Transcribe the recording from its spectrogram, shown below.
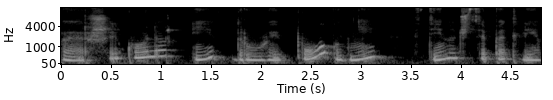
Перший колір і другий по одній стіночці петлі.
